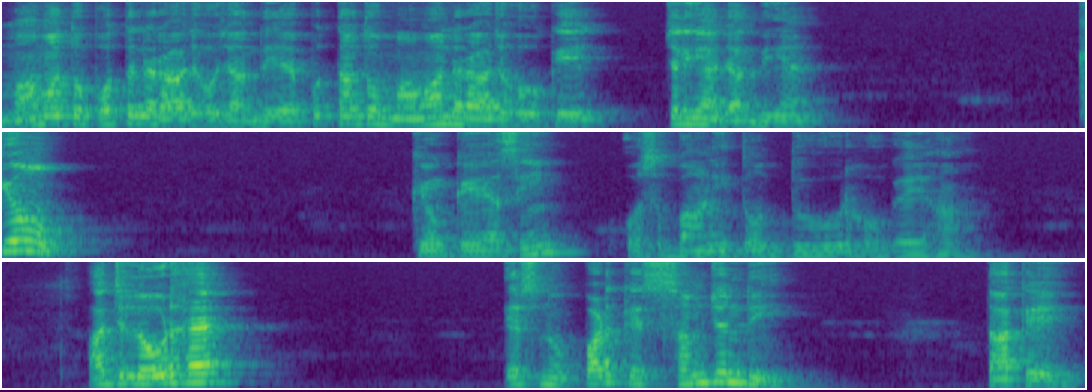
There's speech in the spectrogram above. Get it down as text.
ਮਾਵਾਂ ਤੋਂ ਪੁੱਤ ਨਾਰਾਜ਼ ਹੋ ਜਾਂਦੇ ਆ, ਪੁੱਤਾਂ ਤੋਂ ਮਾਵਾਂ ਨਾਰਾਜ਼ ਹੋ ਕੇ ਚਲੀਆਂ ਜਾਂਦੀਆਂ। ਕਿਉਂ? ਕਿਉਂਕਿ ਅਸੀਂ ਉਸ ਬਾਣੀ ਤੋਂ ਦੂਰ ਹੋ ਗਏ ਹਾਂ। ਅੱਜ ਲੋੜ ਹੈ ਇਸ ਨੂੰ ਪੜ੍ਹ ਕੇ ਸਮਝਣ ਦੀ, ਤਾਂ ਕਿ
